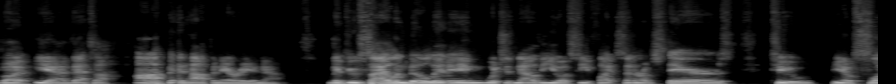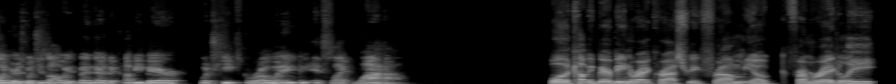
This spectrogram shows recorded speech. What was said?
But yeah, that's a hopping hopping area now. The Goose Island building, which is now the UFC Fight Center upstairs, to you know Sluggers, which has always been there. The Cubby Bear, which keeps growing. It's like wow well, the Cubby Bear being right across street from you know from Wrigley,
